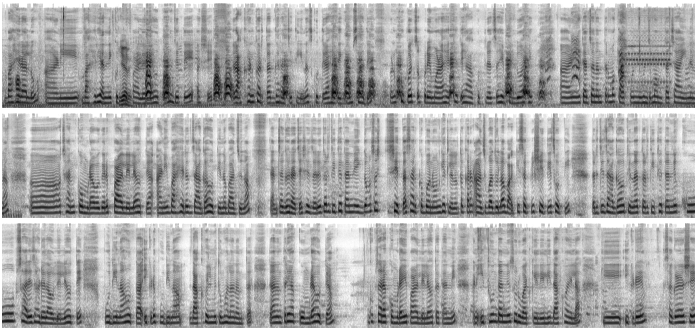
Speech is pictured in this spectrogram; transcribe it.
बाहेर आलो आणि बाहेर यांनी कुत्रे. पाळलेले होते. म्हणजे ते असे राखण करतात. घराचे तीनच कुत्रे आहेत. एकदम साधे पण खूपच प्रेमळ आहेत ते- ते ह्या कुत्र्याचं हे पिल्लू आहे. आणि त्याच्यानंतर मग काकूंनी म्हणजे ममताच्या आईने ना छान कोंबड्या वगैरे पाळलेल्या होत्या. आणि बाहेरच जागा होती ना बाजूला त्यांच्या घराच्या शेजारी. तर तिथे त्यांनी एकदम असं शेतासारखं बनवून घेतलेलं होतं. कारण आजूबाजूला बाकी सगळी शेतीच होती. तर जी जागा होती ना तर तिथे त्यांनी खूप सारे झाडे लावलेले होते. पुदिना होता इकडे पुदिना दाखवेल मी तुम्हाला नंतर. त्यानंतर ह्या कोंबड्या होत्या. खूप साऱ्या कोंबड्याही पाळलेल्या होत्या त्यांनी. आणि इथून त्यांनी सुरुवात केलेली दाखवायला की इकडे सगळे असे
